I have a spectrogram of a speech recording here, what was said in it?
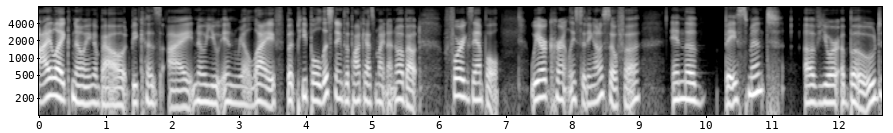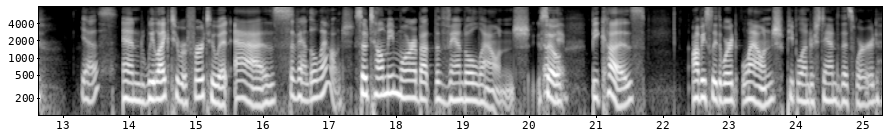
I like knowing about because I know you in real life, but people listening to the podcast might not know about. For example, we are currently sitting on a sofa in the basement of your abode, Yes. and we like to refer to it as. The Vandal Lounge. So tell me more about the Vandal Lounge. So Okay. because obviously the word lounge, people understand this word,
